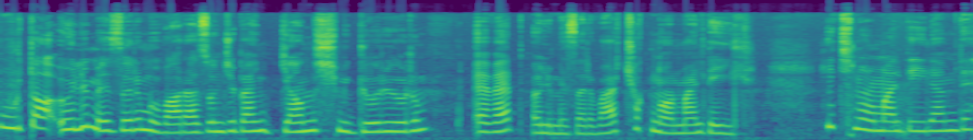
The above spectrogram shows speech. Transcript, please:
Burada ölü mezarı mı var? Az önce ben yanlış mı görüyorum? Evet ölü mezarı var. Çok normal değil. Hiç normal değil hem de.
